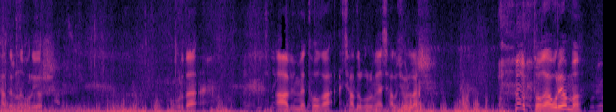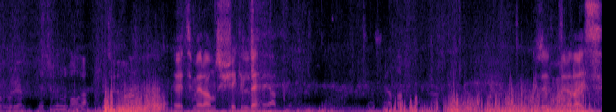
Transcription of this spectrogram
çadırını kuruyor. Burada abim ve Tolga çadır kurmaya çalışıyorlar. Tolga kuruyor mu? Getirdin mi Tolga? Evet meramız şu şekilde. Güzel bir.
